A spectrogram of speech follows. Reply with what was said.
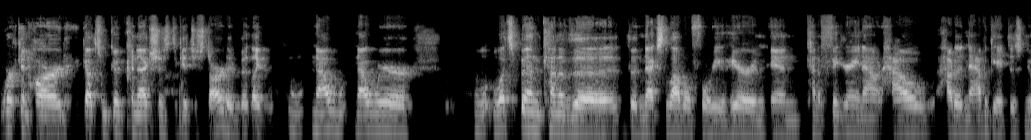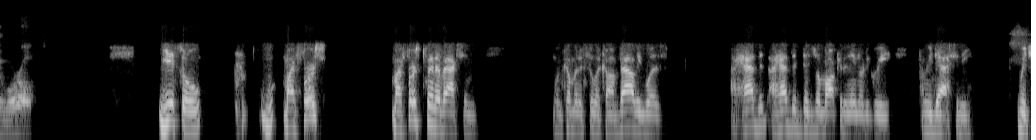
working hard, got some good connections to get you started. But like now, now we're what's been kind of the the next level for you here and, and kind of figuring out how how to navigate this new world yeah, so my first my first plan of action when coming to Silicon Valley was I had the I had the digital marketing nano degree from Udacity, which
